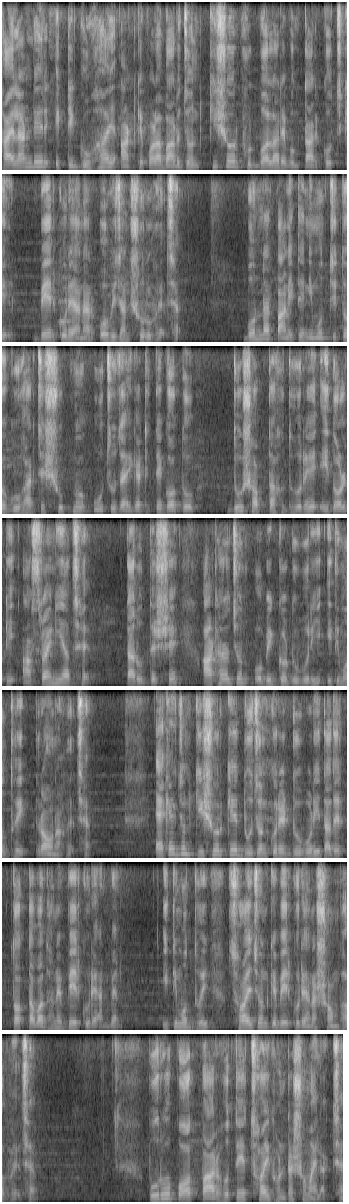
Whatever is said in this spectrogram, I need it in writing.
থাইল্যান্ডের একটি গুহায় আটকে পড়া বারোজন কিশোর ফুটবলার এবং তার কোচকে বের করে আনার অভিযান শুরু হয়েছে। বন্যার পানিতে নিমজ্জিত গুহার যে শুকনো উঁচু জায়গাটিতে গত দু সপ্তাহ ধরে এই দলটি আশ্রয় নিয়ে আছে, তার উদ্দেশ্যে আঠারো জন অভিজ্ঞ ডুবুরি ইতিমধ্যেই রওনা হয়েছে। এক একজন কিশোরকে দুজন করে ডুবুরি তাদের তত্ত্বাবধানে বের করে আনবেন। ইতিমধ্যেই ছয়জনকে বের করে আনা সম্ভব হয়েছে। পুরো পথ পার হতে ছয় ঘণ্টা সময় লাগছে।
